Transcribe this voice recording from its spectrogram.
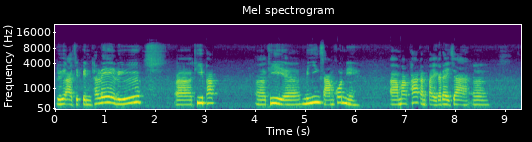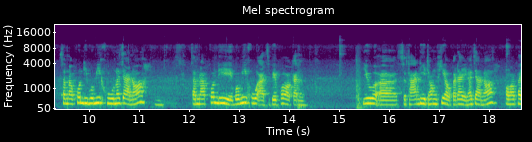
หรืออาจสิเป็นทะเลหรือเอ่อที่พักเอ่อที่เอ่อมีหญิงสามคนนี่อ่ามักพากันไปก็ได้จ้ะเออสำหรับคนที่บ่มีครูเนาะจ้ะเนาะสำหรับคนที่บ่มีครูอาจสิไปพ้อกัน อยู่สถานที่ท่องเที่ยวก็ได้นะจ้ะเนาะเพราะว่าไผ่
